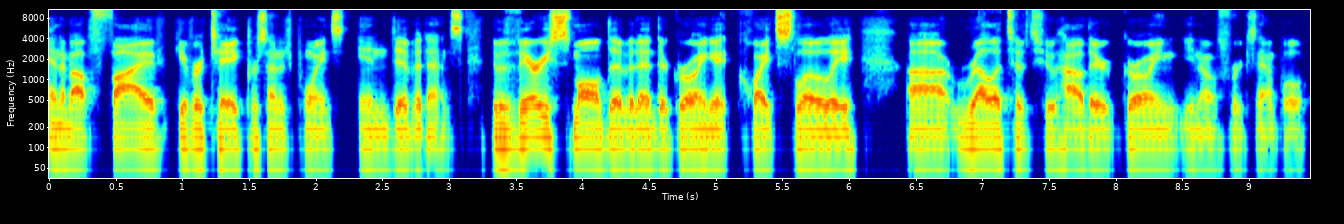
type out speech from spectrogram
and about five, give or take, percentage points in dividends. They have a very small dividend. They're growing it quite slowly uh, relative to how they're growing, you know, for example,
